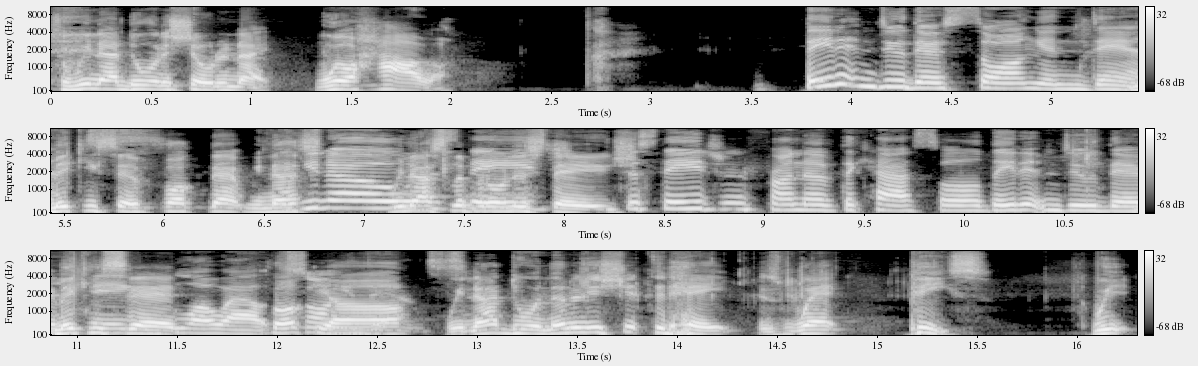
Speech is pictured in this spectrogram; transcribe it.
so we're not doing the show tonight. We'll holler." They didn't do their song and dance. Mickey said, "Fuck that. We not. you know, we not slipping on the stage. The stage in front of the castle, they didn't do their Mickey big said, blowout Fuck song y'all. and dance. We're not doing none of this shit today. It's wet. Peace. We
